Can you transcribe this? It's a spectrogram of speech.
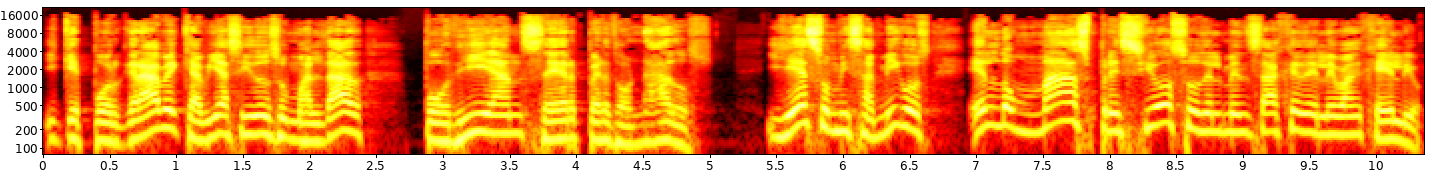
y que por grave que había sido su maldad, podían ser perdonados. Y eso, mis amigos, es lo más precioso del mensaje del Evangelio.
